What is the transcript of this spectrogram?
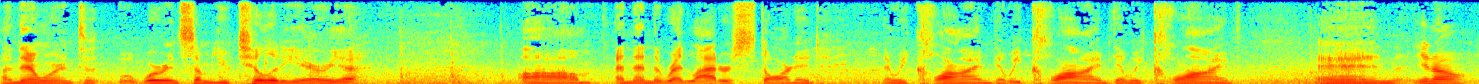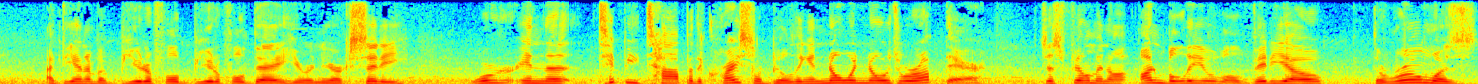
and then we're into we're in some utility area. Um, and then the red ladder started, and we climbed and we climbed and we climbed, and you know, at the end of a beautiful, beautiful day here in New York City, we're in the tippy top of the Chrysler building and no one knows we're up there. Just filming an unbelievable video. The room was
